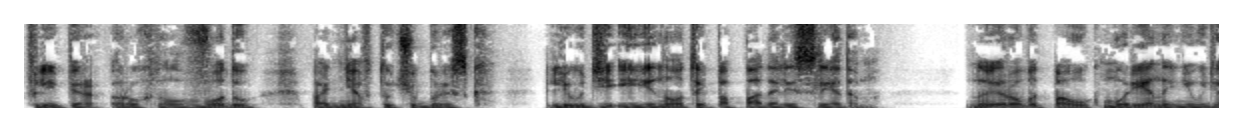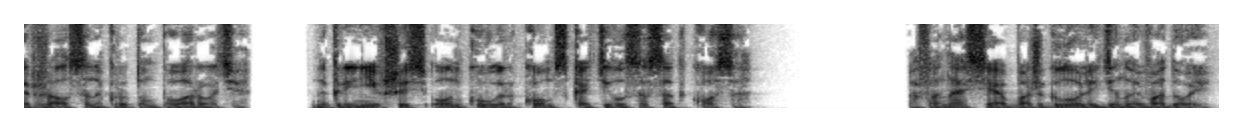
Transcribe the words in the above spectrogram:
Флиппер рухнул в воду, подняв тучу брызг. Люди и еноты попадали следом. Но и робот-паук Мурены не удержался на крутом повороте. Накренившись, он кувырком скатился с откоса. Афанасия обожгло ледяной водой.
